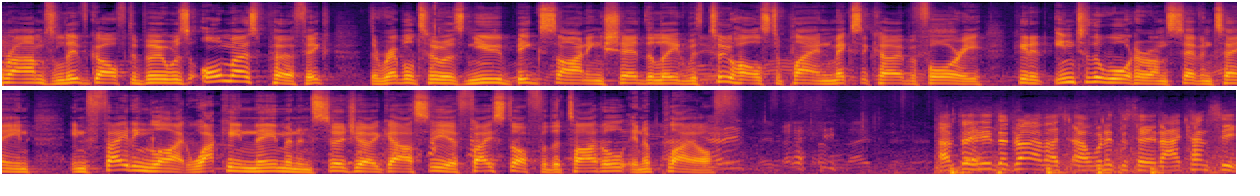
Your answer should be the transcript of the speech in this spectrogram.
Rahm's LIV Golf debut was almost perfect. The Rebel Tour's new big signing shared the lead with two holes to play in Mexico before he hit it into the water on 17. In fading light, Joaquin Niemann and Sergio Garcia faced off for the title in a playoff. After I hit the drive, I, I wanted to say, I can't see.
